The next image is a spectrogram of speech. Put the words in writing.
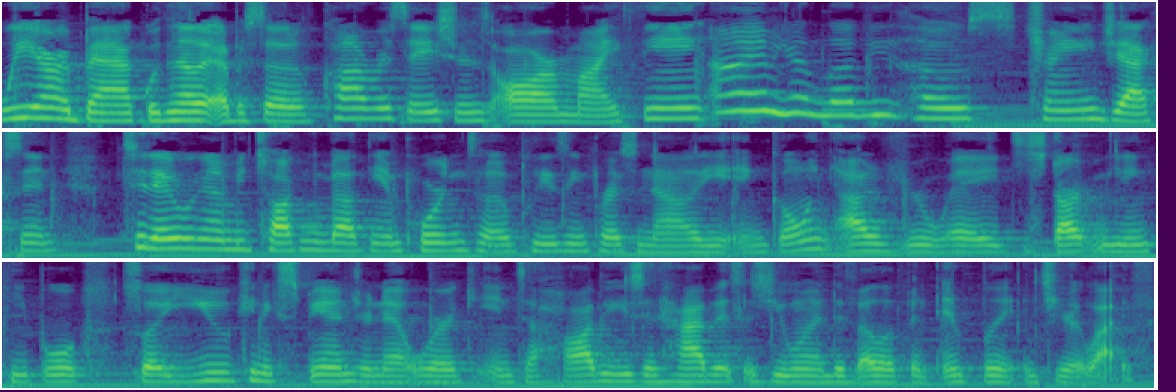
We are back with another episode of Conversations Are My Thing. I am your lovely host, Trini Jackson. Today, we're going to be talking about the importance of a pleasing personality and going out of your way to start meeting people so you can expand your network into hobbies and habits that you want to develop and implement into your life.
